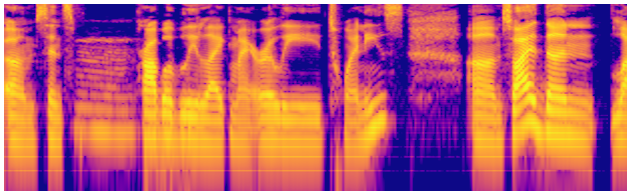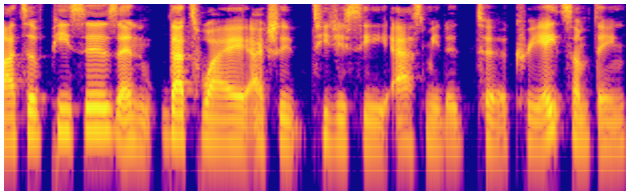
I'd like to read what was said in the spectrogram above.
um, since mm. probably like my early 20s. Um, so I had done lots of pieces, and that's why actually TGC asked me to to create something.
